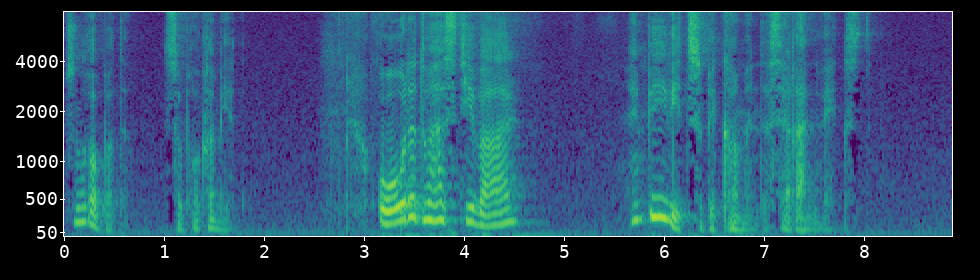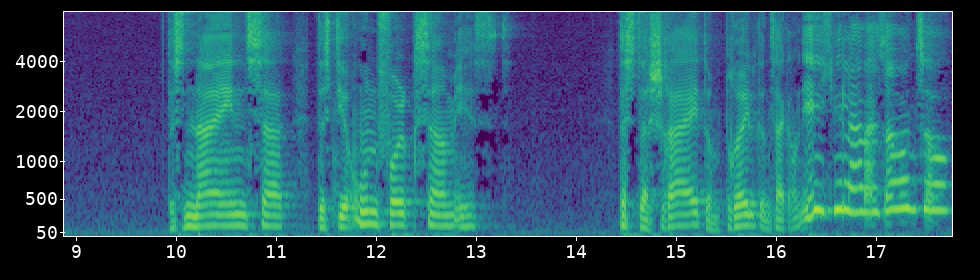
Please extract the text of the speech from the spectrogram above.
Das ist ein Roboter, so programmiert. Oder du hast die Wahl, ein Baby zu bekommen, das heranwächst. Das Nein sagt, das dir unfolgsam ist, das da schreit und brüllt und sagt, und ich will aber so und so.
